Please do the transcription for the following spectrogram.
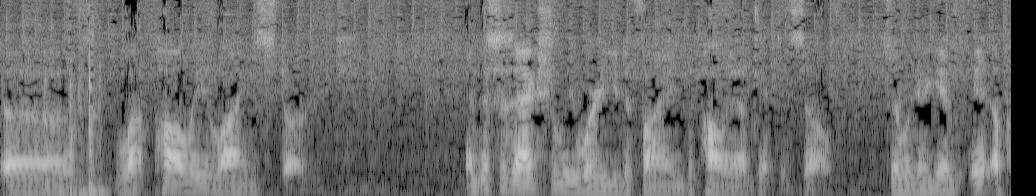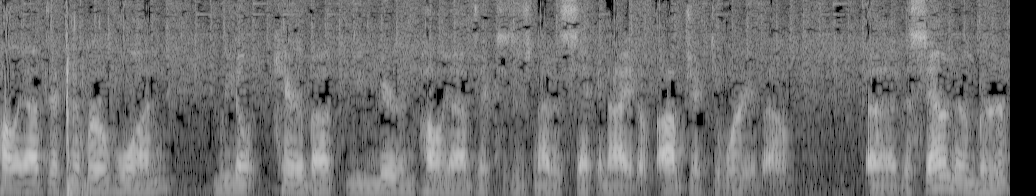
of poly line start. And this is actually where you define the poly object itself. So we're going to give it a poly object number of 1. We don't care about the mirroring poly object because there's not a second object to worry about. Uh, the sound number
